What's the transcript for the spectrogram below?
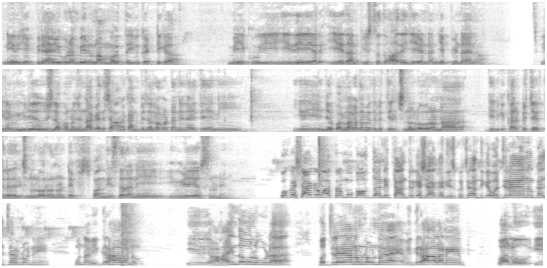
నేను చెప్పిన ఆయన కూడా మీరు నమ్మద్దు ఇవి గట్టిగా. మీకు ఇది ఏది అనిపిస్తుందో అదే చేయండి అని చెప్పిండు ఆయన. ఈయన వీడియో చూసినప్పటి నుంచి నాకైతే చాలా కన్ఫ్యూజన్లో పడ్డా నేనైతే. నీ ఇక ఏం చెప్పాలో నాకు అర్థమవుతుంది తెలిసిన వాళ్ళు ఎవరన్నా దీనికి కరెక్ట్ చరిత్ర తెలిసిన వాళ్ళు ఎవరన్నా ఉంటే స్పందిస్తారని ఈ వీడియో చేస్తున్నాను నేను. ఒక శాఖ మాత్రము బౌద్ధాన్ని తాంత్రిక శాఖ తీసుకొచ్చారు. అందుకే వజ్రయానం కల్చర్లోని ఉన్న విగ్రహాలను ఈ హైందవులు కూడా వజ్రయానంలో ఉన్న విగ్రహాలని వాళ్ళు ఈ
